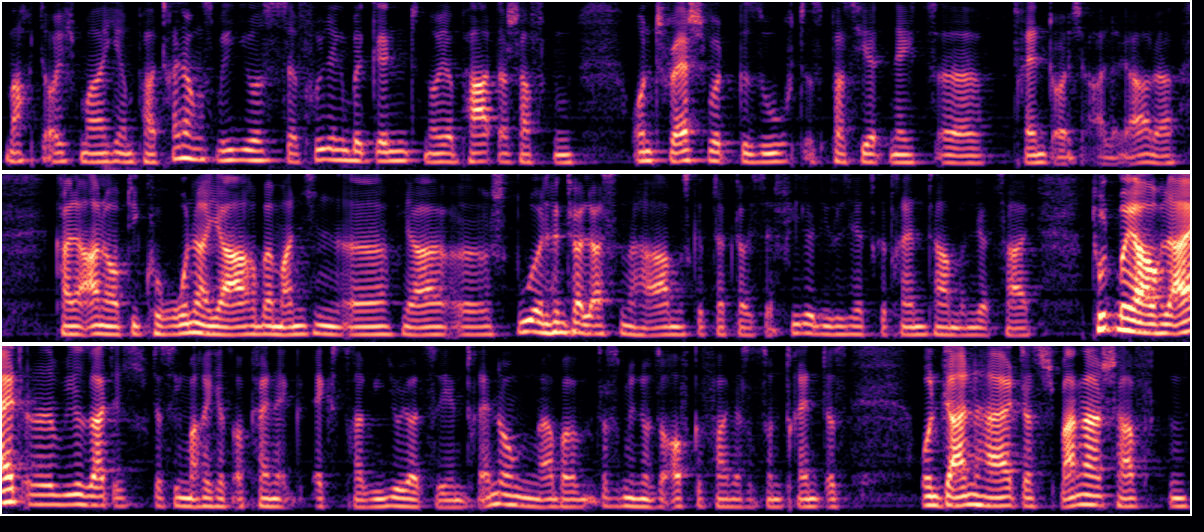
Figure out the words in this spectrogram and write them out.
macht euch mal hier ein paar Trennungsvideos, der Frühling beginnt, neue Partnerschaften und Trash wird gesucht, es passiert nichts, äh, trennt euch alle. Ja? Oder keine Ahnung, ob die Corona-Jahre bei manchen äh, ja, äh, Spuren hinterlassen haben. Es gibt ja, glaube ich, sehr viele, die sich jetzt getrennt haben in der Zeit. Tut mir ja auch leid, äh, wie gesagt, ich, deswegen mache ich jetzt auch keine extra Video dazu den Trennungen, aber das ist mir nur so aufgefallen, dass es so ein Trend ist. Und dann halt, dass Schwangerschaften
